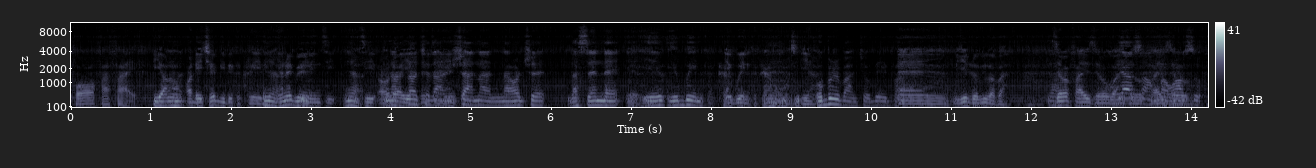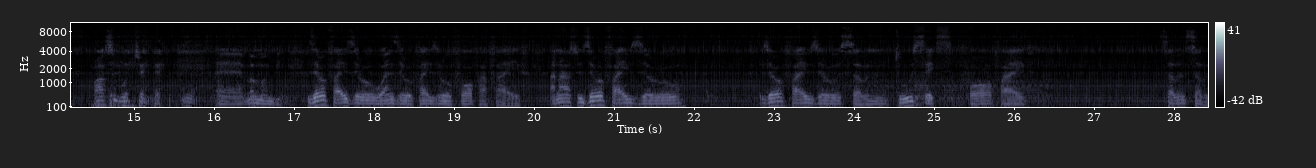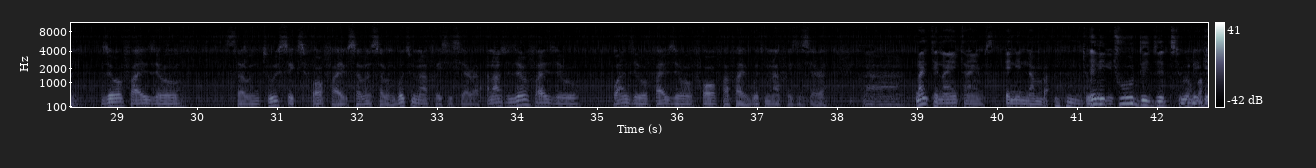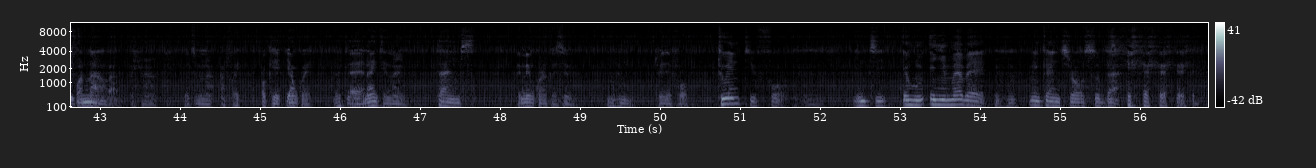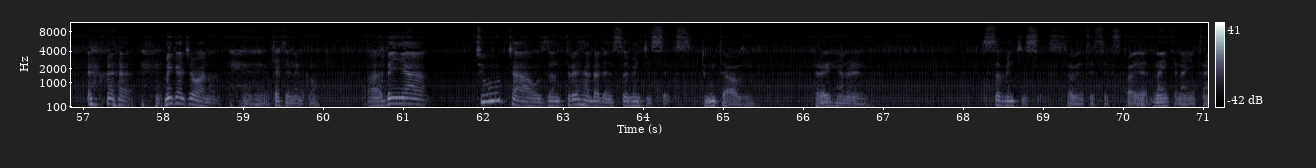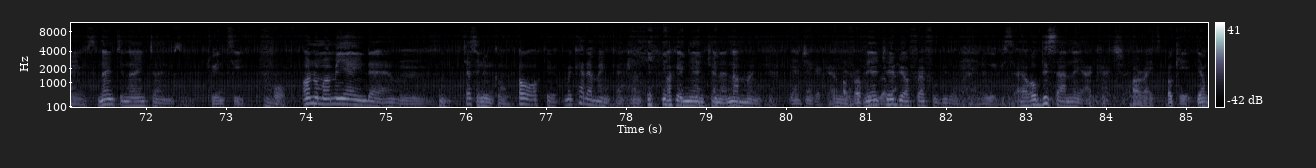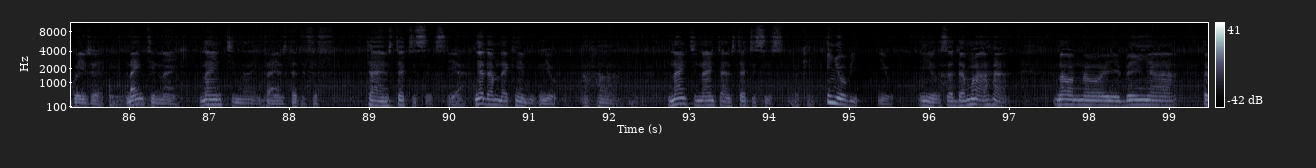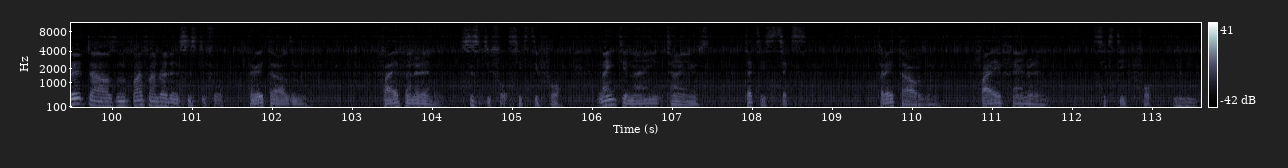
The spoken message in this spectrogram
four five five. Yɛ no ɔde kyerɛ biribi kakra bi. Yɛn bi no nti nti ɔdɔ yɛ dɛ anhwɛ a na na ɔkyerɛ na sɛ nnɛ yɛbue no kakra Yɛbue no kakra ho, Eh, yeah. obere ba nkyɛ obɛyi pa. Ɛɛ bigye duro bi baba. Zero five zero one Yɛ zero five zero. Ɛɛ mama bi. Zero five zero one zero five zero four five five. Anaaso zero five zero zero five zero seven two six four five seven seven 0507264577 botumi no afa sisi ara anaso 0501050455 botumi no afa sisi ara na 99 times any number. Mm -hmm. any two digit two number digit for number. now botumi no afa okay yankɔ okay. uh, 99 times. I mean, mm-hmm. 24 24 mm-hmm. nti ɛhu enyimɛ bɛɛ menka mm-hmm. nkyerɛ wo so da. me kan cewa na kyace nan kan bin ya 2376 2376 76 oh yeah 99 times. 99 times. twenty four. ɔno maame yɛ yin dɛ. Mm. kyɛsɛ ne nkan. oh ok dɛ me nka ok ne yɛntwɛn na nam mmerɛ ntwɛn. yɛntwɛn kakra ɔfrɛfo bi baba yɛntwɛn bi ɔfrɛfo bi baba. ɛɛ ne obisa. ɛɛ obisa na ninety nine. ninety nine. times thirty six. times thirty six. yeah. nyɛ dɛm na kɛn bi. nyo. ninety nine times thirty six. ok nyo bi. nyo. nyo sɛ dɛm a na ɔno yɛ bɛnya three thousand five hundred and sixty four. three thousand. Five hundred and sixty four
